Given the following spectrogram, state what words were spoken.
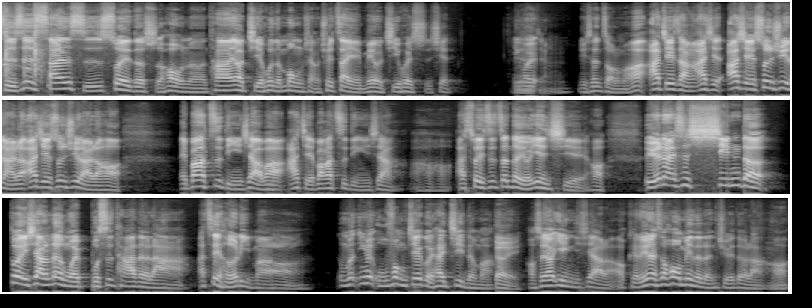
只是三十岁的时候呢，他要结婚的梦想却再也没有机会实现，因为女生走了嘛。啊，阿杰长，阿杰，阿杰顺序来了，阿杰顺序来了哈。哎，帮他置顶一下好不好？阿杰帮他置顶一下啊，好好啊。所以是真的有验血哈，原来是新的。对象认为不是他的啦，啊，这也合理嘛？哦、我们因为无缝接轨太近了嘛，对，好，所以要验一下了。OK，原来是后面的人觉得啦，啊，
